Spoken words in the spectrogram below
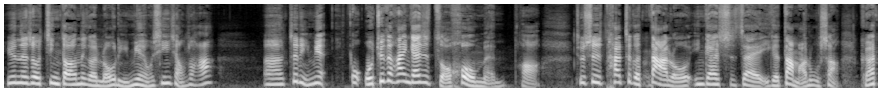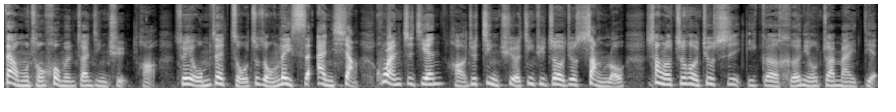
因为那时候进到那个楼里面，我心想说啊。呃，这里面我我觉得他应该是走后门，哈、哦，就是他这个大楼应该是在一个大马路上，可他带我们从后门钻进去，哈、哦，所以我们在走这种类似暗巷，忽然之间，好、哦、就进去了，进去之后就上楼，上楼之后就是一个和牛专卖店。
